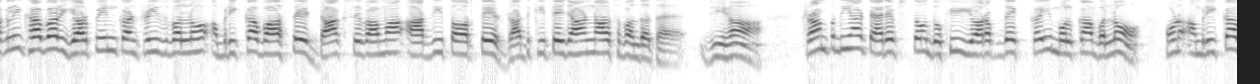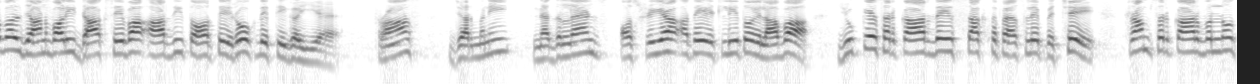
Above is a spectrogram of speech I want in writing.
ਅਗਲੀ ਖਬਰ ਯੂਰਪੀਅਨ ਕੰਟਰੀਜ਼ ਵੱਲੋਂ ਅਮਰੀਕਾ ਵਾਸਤੇ ਡਾਕ ਸੇਵਾਵਾਂ ਆਰਜ਼ੀ ਤੌਰ ਤੇ ਰੱਦ ਕੀਤੇ ਜਾਣ ਨਾਲ ਸੰਬੰਧਿਤ ਹੈ। ਜੀ ਹਾਂ, ਟਰੰਪ ਦੀਆਂ ਟੈਰਿਫਸ ਤੋਂ ਦੁਖੀ ਯੂਰਪ ਦੇ ਕਈ ਮੁਲਕਾਂ ਵੱਲੋਂ ਹੁਣ ਅਮਰੀਕਾ ਵੱਲ ਜਾਣ ਵਾਲੀ ਡਾਕ ਸੇਵਾ ਆਰਜ਼ੀ ਤੌਰ ਤੇ ਰੋਕ ਦਿੱਤੀ ਗਈ ਹੈ। ਫਰਾਂਸ, ਜਰਮਨੀ, ਨੈਦਰਲੈਂਡਸ, ਆਸਟਰੀਆ ਅਤੇ ਇਟਲੀ ਤੋਂ ਇਲਾਵਾ ਯੂਕੇ ਸਰਕਾਰ ਦੇ ਸਖਤ ਫੈਸਲੇ ਪਿੱਛੇ ਟਰੰਪ ਸਰਕਾਰ ਵੱਲੋਂ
